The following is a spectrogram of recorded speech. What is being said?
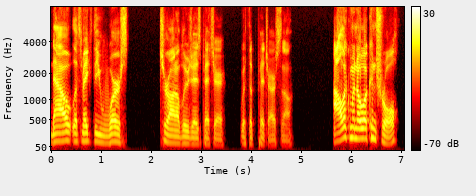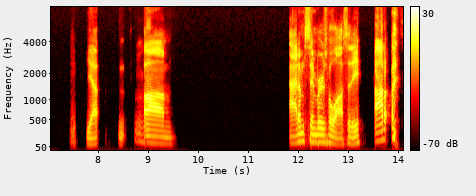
Now let's make the worst Toronto Blue Jays pitcher with the pitch arsenal. Alek Manoah control. Yeah. Mhm. Um, Adam Cimber's velocity. Adam,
